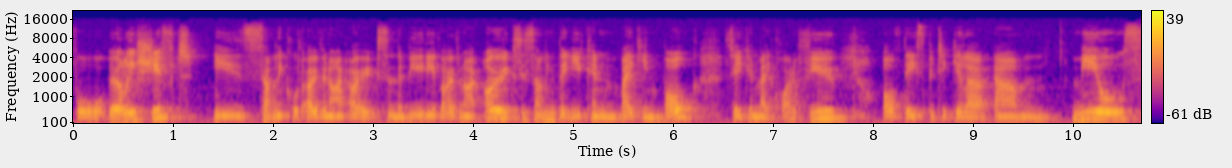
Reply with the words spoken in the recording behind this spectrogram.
for early shift is something called overnight oats. And the beauty of overnight oats is something that you can make in bulk, so you can make quite a few of these particular um, meals,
